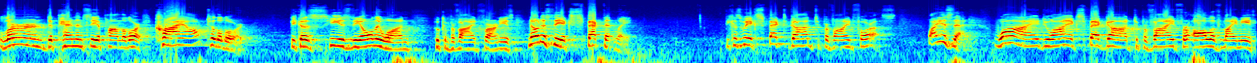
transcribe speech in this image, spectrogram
Learn dependency upon the Lord. Cry out to the Lord. because He is the only one who can provide for our needs. Notice the expectantly, because we expect God to provide for us. Why is that? Why do I expect God to provide for all of my needs?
